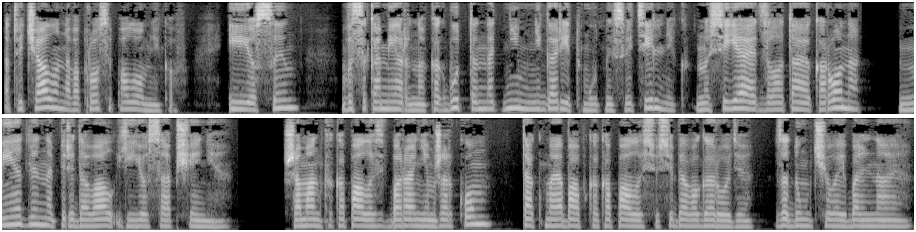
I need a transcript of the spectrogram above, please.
отвечала на вопросы паломников, и ее сын, высокомерно, как будто над ним не горит мутный светильник, но сияет золотая корона, медленно передавал ее сообщение. Шаманка копалась в бараньем жарком, так моя бабка копалась у себя в огороде, задумчивая и больная.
